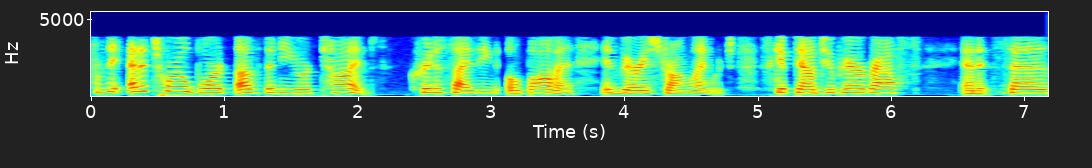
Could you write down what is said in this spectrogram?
from the editorial board of the New York Times criticizing Obama in very strong language. Skip down two paragraphs and it says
